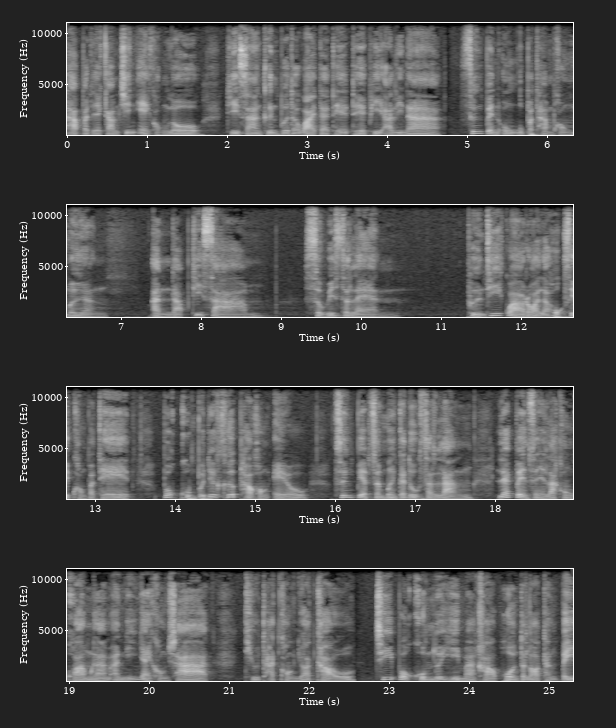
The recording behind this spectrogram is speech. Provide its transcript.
ถาปัตยกรรมชิ้นเอกของโลก ที่สร้างขึ้นเพื่อถวายแต่เทพเทพีอารีนาซึ่งเป็นองค์อุปถัมภ์ของเมือง อันดับที่ 3 สวิตเซอร์แลนด์ พื้นที่กว่าร้อยละ 60 ของประเทศ ปกคลุมไปด้วยเคือบเถาของเอล ซึ่งเปรียบเสมือนกระดูกสันหลัง และเป็นสัญลักษณ์ของความงามอันยิ่งใหญ่ของชาติ ทิวทัศน์ของยอดเขา ที่ปกคลุมด้วยหิมะขาวโพลนตลอดทั้งปี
